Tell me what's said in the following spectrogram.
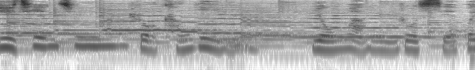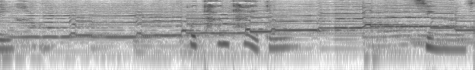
与千军若扛一羽，拥万物若携微航。不贪太多，静安在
